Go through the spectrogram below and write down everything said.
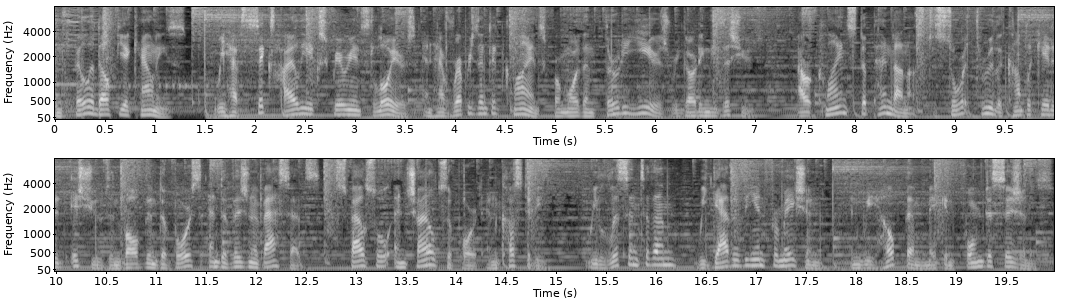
In Philadelphia counties, we have six highly experienced lawyers and have represented clients for more than 30 years regarding these issues. Our clients depend on us to sort through the complicated issues involved in divorce and division of assets, spousal and child support and custody, we listen to them, we gather the information, and we help them make informed decisions.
